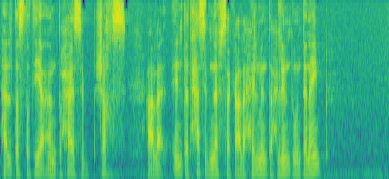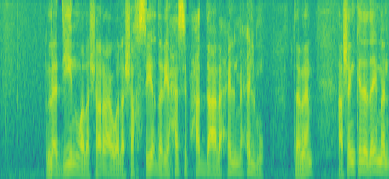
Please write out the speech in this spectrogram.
هل تستطيع أن تحاسب شخص على أنت تحاسب نفسك على حلم أنت حلمته وأنت نايم؟ لا دين ولا شرع ولا شخص يقدر يحاسب حد على حلم حلمه. تمام؟ عشان كده دايما ال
